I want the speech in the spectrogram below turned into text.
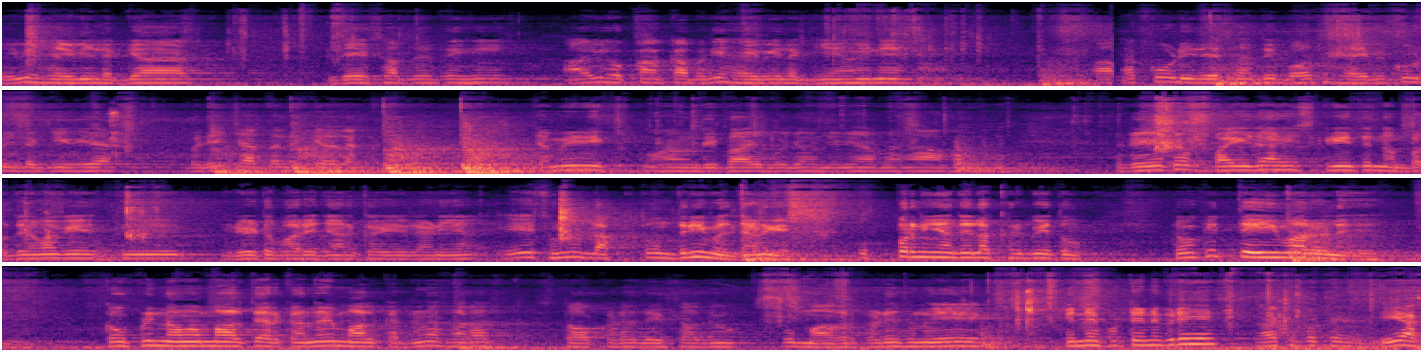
ਇਹ ਵੀ ਹੈਵੀ ਲੱਗਿਆ ਹੋਇਆ। ਦੇਖ ਸਕਦੇ ਹੋ ਤੁਸੀਂ ਆ ਵੀ ਹੁੱਕਾਂ ਹੱਕਾਂ ਵਧੀਆ ਹੈਵੀ ਲੱਗੀਆਂ ਹੋਈਆਂ ਨੇ। ਆ ਘੋੜੀ ਦੇਖ ਸਕਦੇ ਬਹੁਤ ਹੈਵੀ ਘੋੜੀ ਲੱਗੀ ਹੋਈ ਹੈ। ਵਧੀਆ ਚਾਦਰ ਲੱਗੀ ਹੈ ਲੱਖ ਜਮੀ ਨਹੀਂ ਹੁੰਦੀ ਬਾਜ ਬੁਝਾਉਂਦੀ ਵੀ ਆਪਾਂ ਆਪ ਰੇਟ ਬਾਈ ਦਾ ਹੀ ਸਕਰੀਨ ਤੇ ਨੰਬਰ ਦੇਵਾਂਗੇ ਤੇ ਰੇਟ ਬਾਰੇ ਜਾਣਕਾਰੀ ਲੈਣੀ ਆ। ਇਹ ਤੁਹਾਨੂੰ ਲੱਖ ਤੋਂ ਅੰਦਰ ਹੀ ਮਿਲ ਜਾਣਗੇ ਉੱਪਰ ਨਹੀਂ ਜਾਂਦੇ ਲੱਖ ਰੁਪਏ ਤੋਂ ਕਿਉਂਕਿ 23 ਮਾਡਲ ਨੇ ਇਹ। ਕੰਪਨੀ ਨਵਾਂ ਮਾਲ ਤਿਆਰ ਕਰਨਾ ਇਹ ਮਾਲ ਕੱਢਣਾ ਸਾਰਾ ਸਟਾਕ ਖੜਾ ਦੇਖ ਸਕਦੇ ਹੋ ਉਹ ਮਾਗਰ ਖੜੇ ਤੁਹਾਨੂੰ ਇਹ ਕਿੰਨੇ ਫੁੱਟੇ ਨੇ ਵੀਰੇ ਇਹ? 8 ਫੁੱਟ ਇਹ 8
